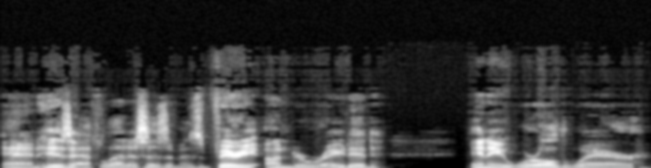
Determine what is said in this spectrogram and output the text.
and his athleticism is very underrated in a world where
